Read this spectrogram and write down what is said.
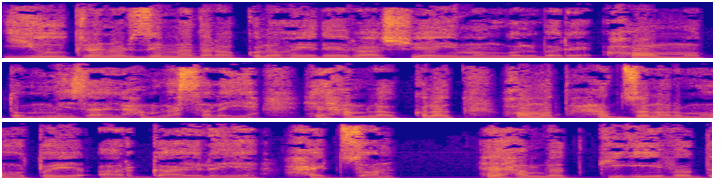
ইউক্রেনের জিম্মাদার অকল হয়ে দেয় রাশিয়াই মঙ্গলবারে হমত মিসাইল হামলা চালাইয়ে। হে হামলা অকলত হমত সাতজনের মতই আর গায়ে লইয়ে ষাটজন হে হামলাত কিইভাদ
